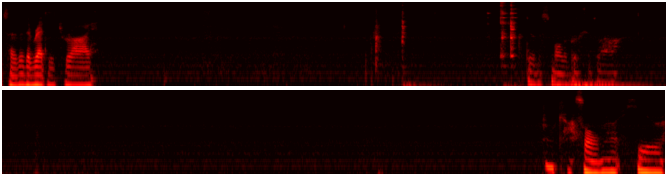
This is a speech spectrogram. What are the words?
so that the red is dry. Could do with a smaller brush as well. Castle right here.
